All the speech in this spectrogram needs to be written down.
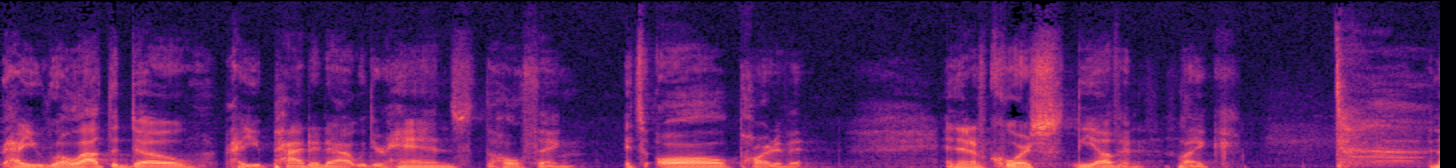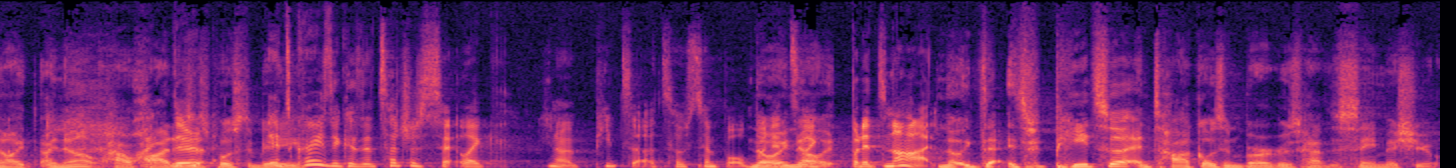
how you roll out the dough, how you pat it out with your hands, the whole thing. It's all part of it. And then, of course, the oven. Like, no, I, I know. How hot is it supposed to be? It's crazy because it's such a like you know pizza. It's so simple. But No, I it's know like, it. But it's not. No, it's pizza and tacos and burgers have the same issue.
